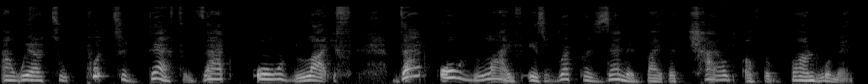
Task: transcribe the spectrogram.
and we are to put to death that old life. That old life is represented by the child of the bondwoman,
